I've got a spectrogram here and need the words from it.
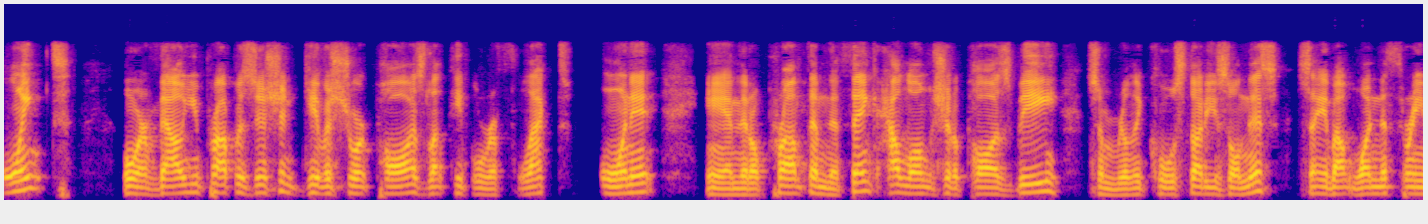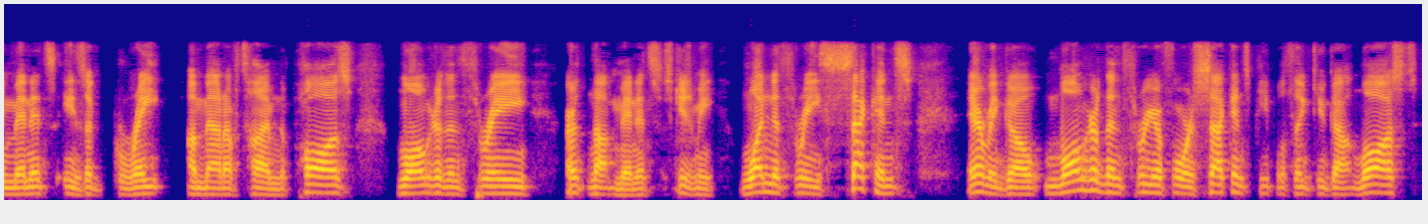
point or value proposition, give a short pause, let people reflect on it, and it'll prompt them to think how long should a pause be. Some really cool studies on this say about one to three minutes is a great amount of time to pause. Longer than three, or not minutes, excuse me, one to three seconds. There we go. Longer than three or four seconds, people think you got lost.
